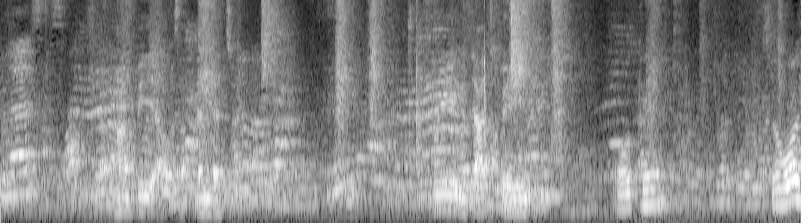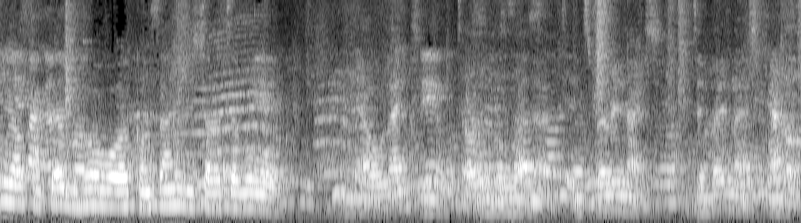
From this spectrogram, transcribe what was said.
And I'm happy I was attended to. Free without paying. Okay. So what do you have to tell the whole world concerning the charitable work? Mm, I would like to tell the whole world that it's very nice. It's a very nice program.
